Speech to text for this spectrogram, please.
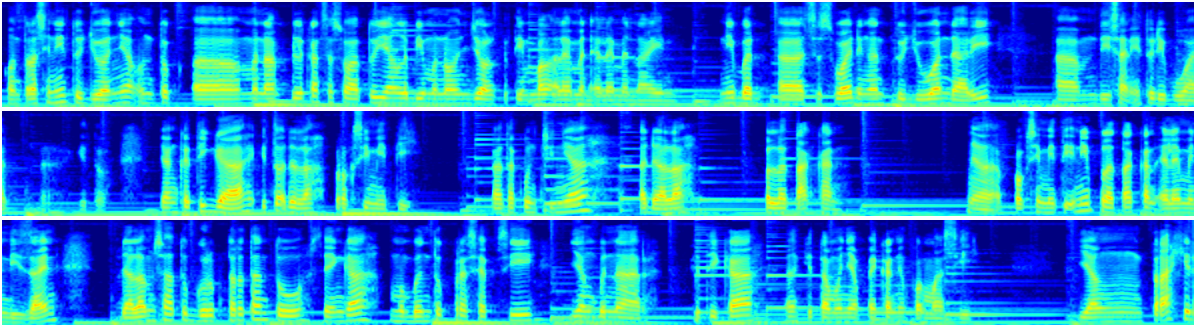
kontras ini tujuannya untuk uh, menampilkan sesuatu yang lebih menonjol ketimbang elemen-elemen lain. Ini ber, uh, sesuai dengan tujuan dari um, desain itu dibuat. Nah, gitu. Yang ketiga itu adalah proximity. Kata kuncinya adalah peletakan. Nah, proximity ini peletakan elemen desain dalam satu grup tertentu sehingga membentuk persepsi yang benar ketika eh, kita menyampaikan informasi. Yang terakhir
